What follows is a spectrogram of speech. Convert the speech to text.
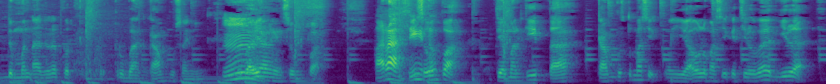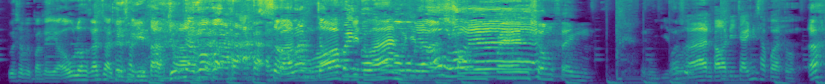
demen adalah per- per- perubahan kampus anjing. Hmm. Bayangin sumpah. Parah sih itu. Sumpah, zaman kita kampus tuh masih ya Allah masih kecil banget gila. Gue sampai pakai ya Allah kan saking saking takjubnya kok kok. Seorang puji Tuhan, ngomong, ya. Allah. Shong ya. Feng, Tuhan. Kalau di Chinese apa tuh? Ah,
